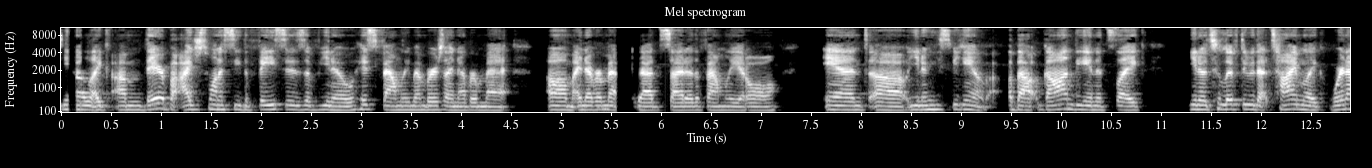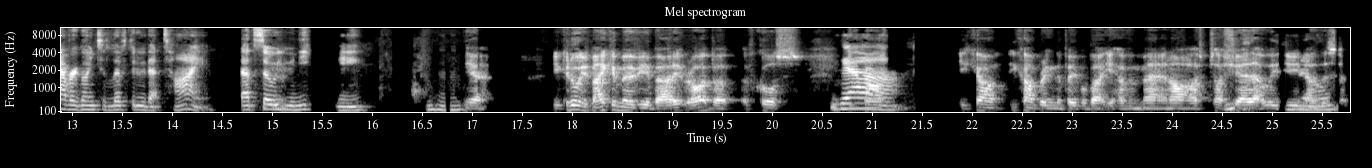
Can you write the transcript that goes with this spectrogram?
you know, like I'm there, but I just want to see the faces of, you know, his family members I never met. Um, I never met my dad's side of the family at all. And, uh, you know, he's speaking of, about Gandhi, and it's like, you know, to live through that time, like, we're never going to live through that time. That's so mm-hmm. unique to me. Mm-hmm. Yeah. You could always make a movie about it, right? But of course, yeah you can't you can't bring the people back you haven't met, and I, I share that with you. You know, there's some,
